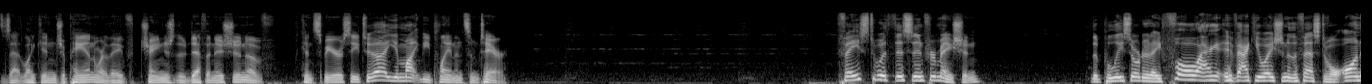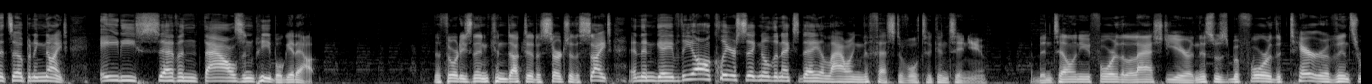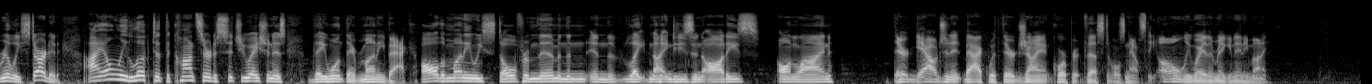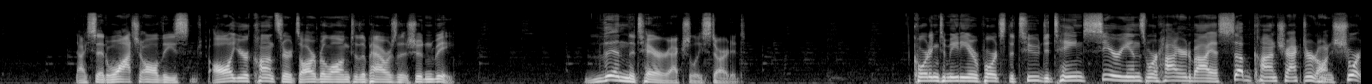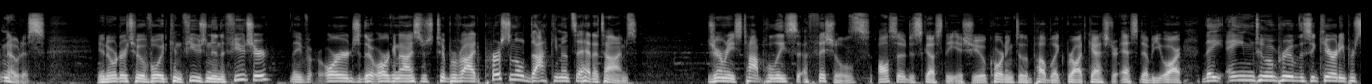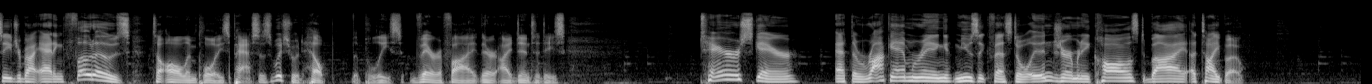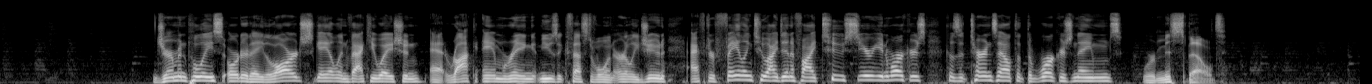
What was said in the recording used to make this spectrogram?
Is that like in Japan where they've changed the definition of conspiracy to, uh, you might be planning some terror? Faced with this information, the police ordered a full evacuation of the festival on its opening night. 87,000 people get out. The authorities then conducted a search of the site and then gave the all clear signal the next day, allowing the festival to continue. I've been telling you for the last year, and this was before the terror events really started. I only looked at the concert situation as they want their money back. All the money we stole from them in the, in the late 90s and Audis online, they're gouging it back with their giant corporate festivals now. It's the only way they're making any money. I said, watch all these, all your concerts are belong to the powers that shouldn't be. Then the terror actually started. According to media reports, the two detained Syrians were hired by a subcontractor on short notice. In order to avoid confusion in the future, they've urged the organizers to provide personal documents ahead of times. Germany's top police officials also discussed the issue. According to the public broadcaster SWR, they aim to improve the security procedure by adding photos to all employees' passes, which would help the police verify their identities. Terror scare at the Rock am Ring Music Festival in Germany caused by a typo. German police ordered a large scale evacuation at Rock am Ring Music Festival in early June after failing to identify two Syrian workers because it turns out that the workers' names were misspelled.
